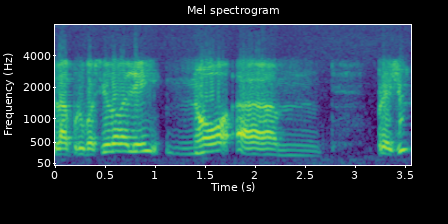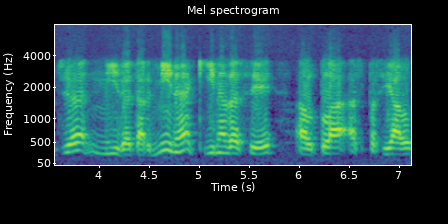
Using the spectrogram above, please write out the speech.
l'aprovació de la llei no eh, prejutja ni determina quin ha de ser el pla especial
